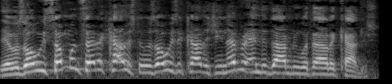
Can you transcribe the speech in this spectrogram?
there was always someone said a kaddish. There was always a kaddish. You never ended davening without a kaddish,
